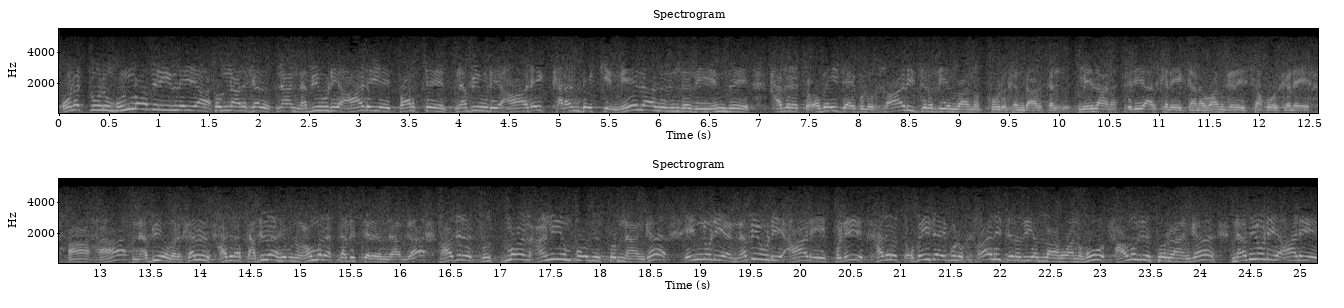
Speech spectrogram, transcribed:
உனக்கு ஒரு முன்மாதிரி இல்லையா? சொன்னார்கள். நான் நபியுடைய ஆடையை பார்த்தேன். நபியுடைய ஆடை கரண்டைக்கு மேலால் இருந்தது என்று அதற்கு உபைதாய்புல் காலிஜ் எல்லாம் கூறுகின்றார்கள். மேலான பெரியார்களே கனவான்களே சகோர்களே ஆஹா நபி அவர்கள் உமரை தடுத்திருந்தாங்க. அதற்கு உஸ்மான் அணியும் போது சொன்னாங்க என்னுடைய நபியுடைய ஆடை எப்படி அதற்கு உபைதாய்புல் காலிஜ் ரதியல்லாஹு அவங்க சொல்றாங்க நபியுடைய ஆடையை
